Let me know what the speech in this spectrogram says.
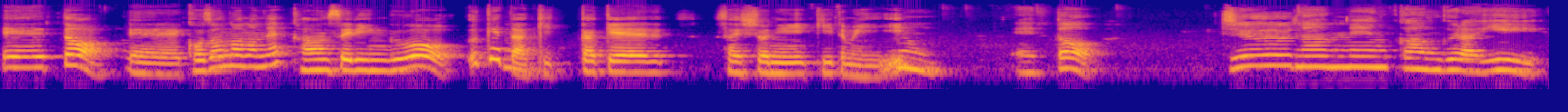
えっ、ー、と、えー、小園のね、カウンセリングを受けたきっかけ、うん、最初に聞いてもいい、うん、えっ、ー、と、十何年間ぐらい、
